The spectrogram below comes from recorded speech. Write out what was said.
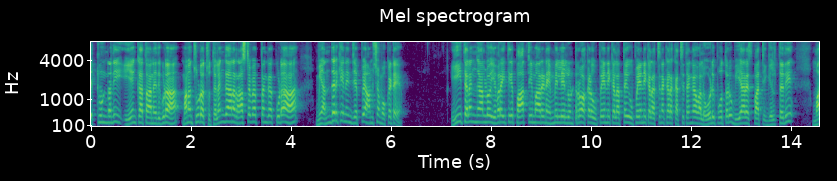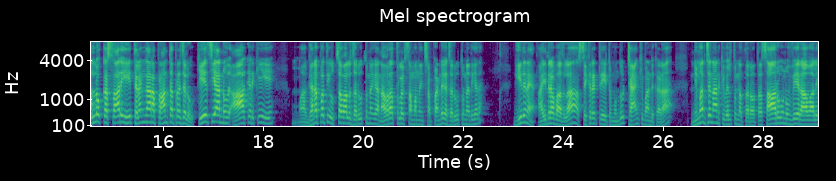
ఎట్లున్నది ఏం కథ అనేది కూడా మనం చూడొచ్చు. తెలంగాణ రాష్ట్ర కూడా మీ అందరికీ నేను చెప్పే అంశం ఒకటే. ఈ తెలంగాణలో ఎవరైతే పార్టీ మారిన ఎమ్మెల్యేలు ఉంటారో అక్కడ ఉప ఎన్నికలు వస్తాయి. ఉప ఎన్నికలు వచ్చిన కాడ ఖచ్చితంగా వాళ్ళు ఓడిపోతారు. బీఆర్ఎస్ పార్టీ గెలుతుంది మళ్ళొక్కసారి తెలంగాణ ప్రాంత ప్రజలు కేసీఆర్ నువ్వు ఆఖరికి గణపతి ఉత్సవాలు జరుగుతున్నాయి కదా నవరాత్రులకు సంబంధించిన పండుగ జరుగుతున్నది కదా. గీడనే హైదరాబాద్లో సెక్రటరియట్ ముందు ట్యాంక్ బండ్ కాడ నిమజ్జనానికి వెళ్తున్న తర్వాత సారు నువ్వే రావాలి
